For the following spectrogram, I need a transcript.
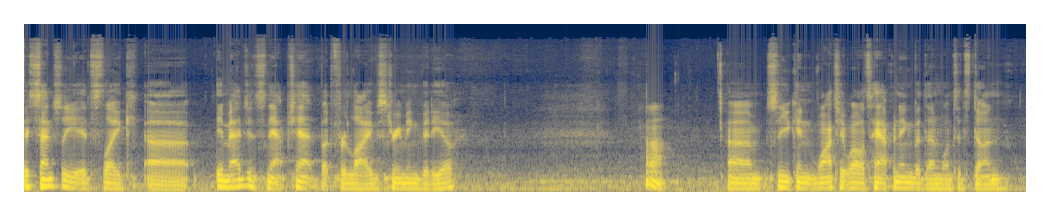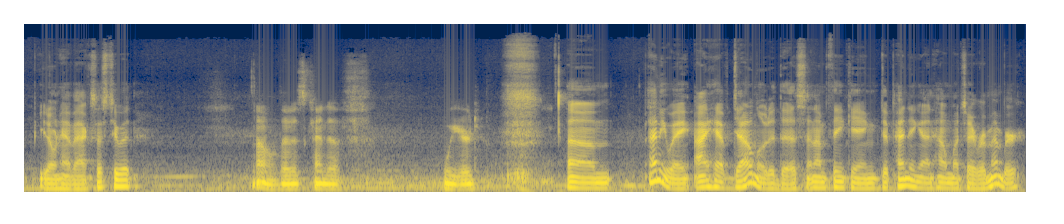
essentially it's like uh, imagine Snapchat but for live streaming video. Huh. Um, so you can watch it while it's happening, but then once it's done, you don't have access to it. Oh, that is kind of weird. Um, anyway, I have downloaded this, and I'm thinking, depending on how much I remember,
